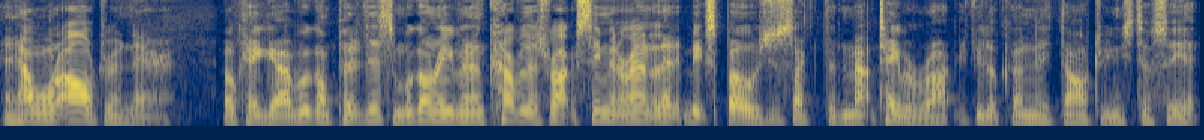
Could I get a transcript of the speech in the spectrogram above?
and I want an altar in there okay, God, we're going to put this and we're going to even uncover this rock, cement around it, let it be exposed, just like the Mount Tabor rock. If you look underneath the altar, you can still see it.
